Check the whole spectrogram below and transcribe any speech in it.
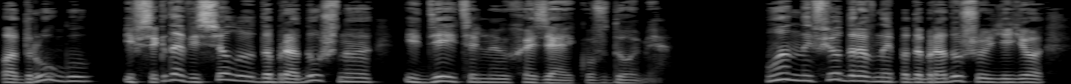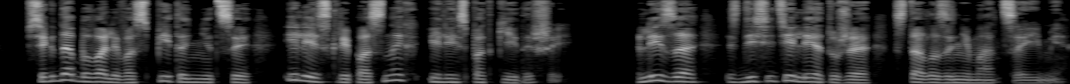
подругу и всегда веселую, добродушную и деятельную хозяйку в доме. У Анны Федоровны по добродушию ее всегда бывали воспитанницы или из крепостных, или из подкидышей. Лиза с десяти лет уже стала заниматься ими.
